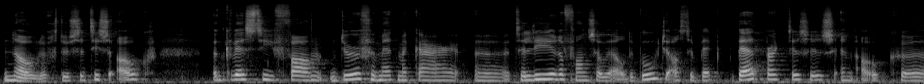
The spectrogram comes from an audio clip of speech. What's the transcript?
nodig. Dus het is ook een kwestie van durven met elkaar uh, te leren van zowel de good als de bad practices en ook uh,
